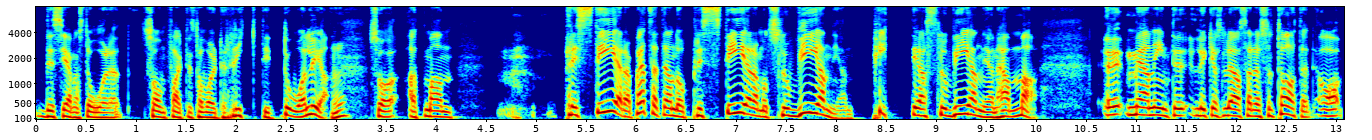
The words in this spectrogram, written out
det senaste året som faktiskt har varit riktigt dåliga. Mm. Så att man presterar, på ett sätt ändå, presterar mot Slovenien, pittiga Slovenien hemma men inte lyckas lösa resultatet. Ja,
